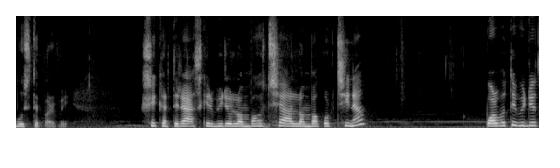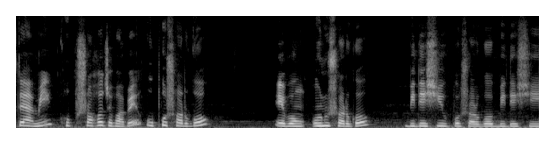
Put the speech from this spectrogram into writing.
বুঝতে পারবে। শিক্ষার্থীরা, আজকের ভিডিও লম্বা হচ্ছে আর লম্বা করছি না। পরবর্তী ভিডিওতে আমি খুব সহজভাবে উপসর্গ এবং অনুসর্গ, বিদেশি উপসর্গ, বিদেশি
